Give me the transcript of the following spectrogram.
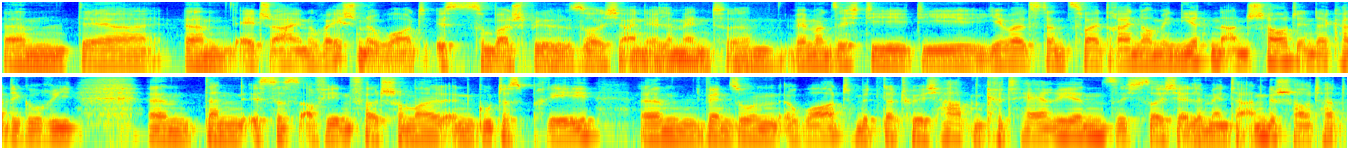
Ähm, der ähm, HR Innovation Award ist zum Beispiel solch ein Element. Ähm, wenn man sich die, die jeweils dann zwei, drei Nominierten anschaut in der Kategorie, ähm, dann ist das auf jeden Fall schon mal ein gutes Prä, ähm, wenn so ein Award mit natürlich harten Kriterien sich solche Elemente angeschaut hat.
